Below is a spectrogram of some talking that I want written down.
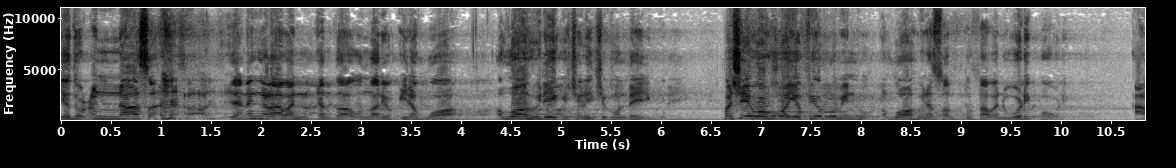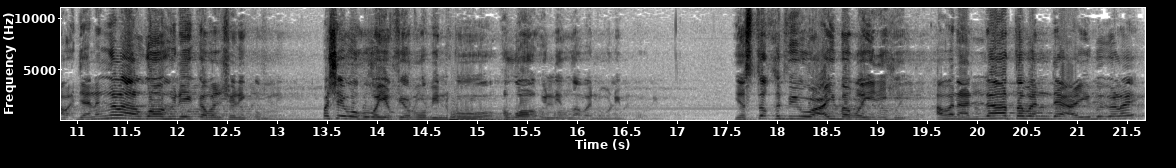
യദുന്നാസ ജനങ്ങൾ അവൻ എന്താവുന്നറിയോ ഇലവ്വാ അള്ളാഹുവിലേക്ക് ക്ഷണിച്ചുകൊണ്ടേയിരിക്കും. പക്ഷേ ഓഹുവ യഫീറു മിൻഹു അള്ളാഹുവിനെ സ്വത്തുട്ട് അവൻ ജനങ്ങൾ ജനങ്ങളെ അള്ളാഹുലേക്ക് അവൻ ക്ഷണിക്കും. പക്ഷേ ഓഹുവ യഫീറു മിൻഹു അള്ളാഹുവിൽ അവൻ ഓടിപ്പോകും. യസ്തഖ്ബിയു അവൻ അല്ലാത്തവന്റെ അഴിബുകളെ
